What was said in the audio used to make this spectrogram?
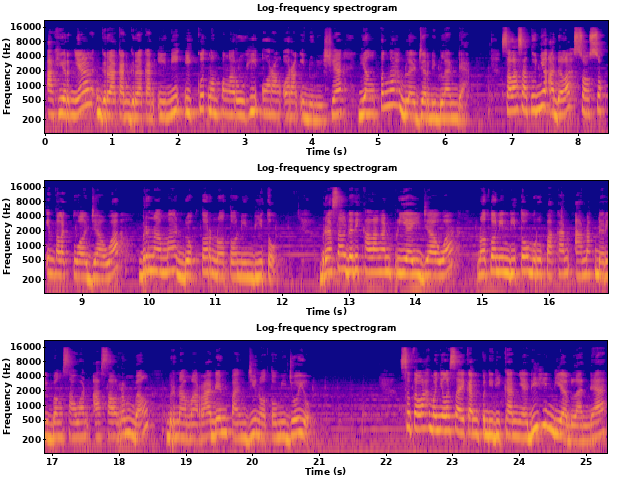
Akhirnya, gerakan-gerakan ini ikut mempengaruhi orang-orang Indonesia yang tengah belajar di Belanda. Salah satunya adalah sosok intelektual Jawa bernama Dr. Noto Nindito. Berasal dari kalangan priai Jawa, Noto Nindito merupakan anak dari bangsawan asal Rembang bernama Raden Panji Noto Mijoyo. Setelah menyelesaikan pendidikannya di Hindia Belanda,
